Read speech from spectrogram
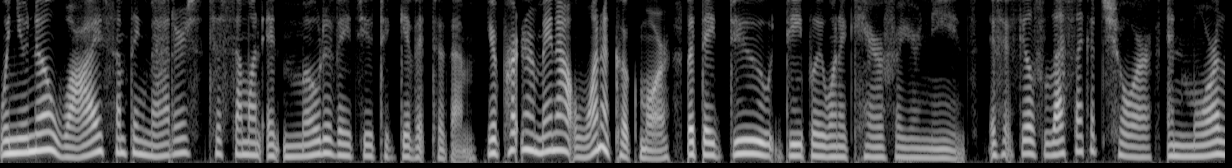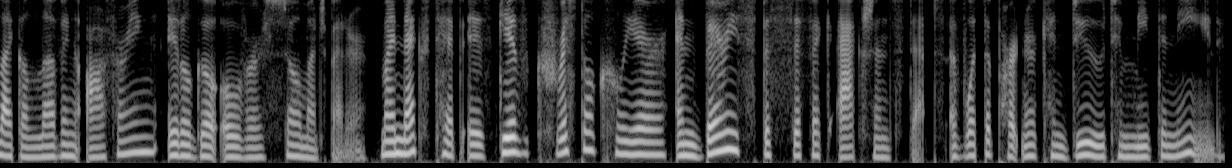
When you know why something matters to someone, it motivates you to give it to them. Your partner may not want to cook more, but they do deeply want to care for your needs. If it feels less like a chore and more like a loving offering, it'll go over so much better. My next tip is give crystal clear and very specific action steps of what the partner can do to meet the need,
